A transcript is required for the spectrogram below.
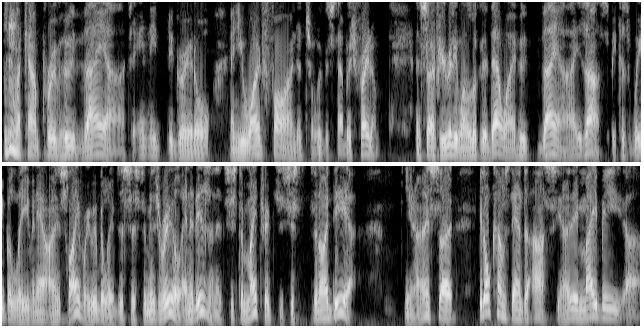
I can't prove who they are to any degree at all. And you won't find until we've established freedom. And so if you really want to look at it that way, who they are is us because we believe in our own slavery. We believe the system is real and it isn't. It's just a matrix. It's just an idea. You know, so it all comes down to us. You know, there may be uh,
